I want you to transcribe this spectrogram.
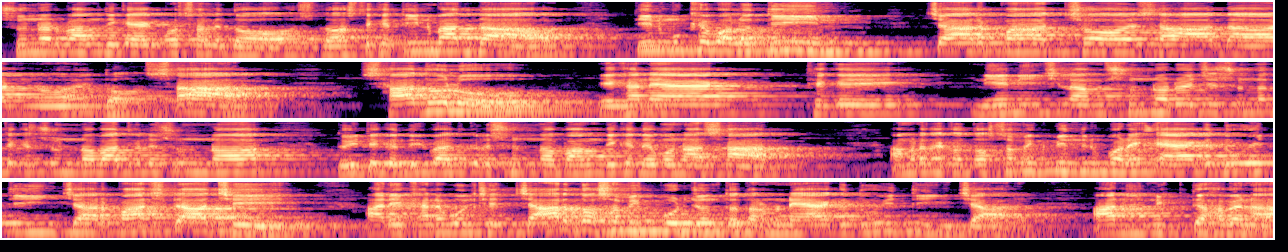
শূন্যর বাম দিকে এক বসালে দশ দশ থেকে তিন বাদ দাও। তিন মুখে বলো তিন, চার, পাঁচ, ছয়, সাত, আট, নয়, দশ, সাত। সাত হলো, এখানে এক থেকে নিয়ে নিয়েছিলাম শূন্য রয়েছে, শূন্য থেকে শূন্য বাদ গেলে শূন্য, দুই থেকে দুই বাদ গেলে শূন্য, বাম দিকে দেবো না সাত। আমরা দেখো দশমিক বিন্দুর পরে এক, দুই, তিন, চার, পাঁচটা আছে। আর এখানে বলছে চার দশমিক পর্যন্ত, তার মানে এক, দুই, তিন, চার। আর লিখতে হবে না,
